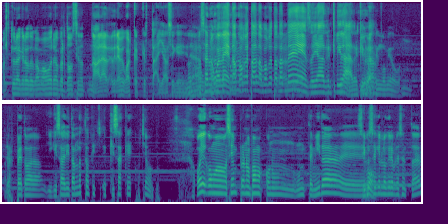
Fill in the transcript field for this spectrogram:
altura que lo tocamos ahora, perdón si no. No, la tenemos igual cualquier talla, así que. No, ya, o sea, no no hueve, tampoco está, tampoco está tan denso, ya, tranquilidad, Igual tranquilidad. tengo miedo. Mm, Respeto a, y quizás editando esto qui- quizás que escuchemos. pues. Oye, como siempre nos vamos con un, un temita, eh, Sí, no po. sé quién lo quiere presentar,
